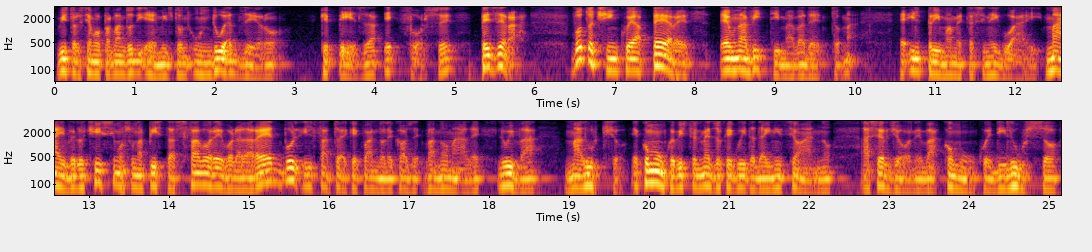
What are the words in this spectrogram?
visto che stiamo parlando di Hamilton, un 2 a 0 che pesa e forse peserà. Voto 5 a Perez, è una vittima, va detto, ma è il primo a mettersi nei guai. Mai velocissimo su una pista sfavorevole alla Red Bull, il fatto è che quando le cose vanno male, lui va maluccio. E comunque, visto il mezzo che guida da inizio anno, a Sergione va comunque di lusso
